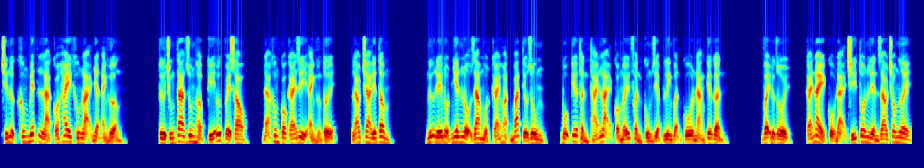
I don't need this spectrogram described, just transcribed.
chiến lược không biết là có hay không lại nhận ảnh hưởng. Từ chúng ta dung hợp ký ức về sau đã không có cái gì ảnh hưởng tới, lao cha yên tâm. Nữ đế đột nhiên lộ ra một cái hoạt bát tiểu dung, bộ kia thần thái lại có mấy phần cùng diệp linh vận cô nàng kia gần. Vậy được rồi, cái này cổ đại trí tôn liền giao cho ngươi,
